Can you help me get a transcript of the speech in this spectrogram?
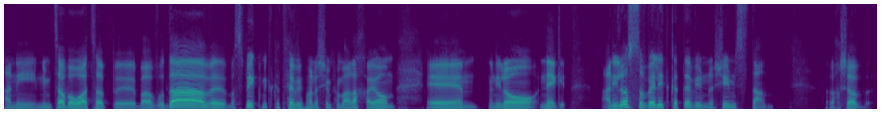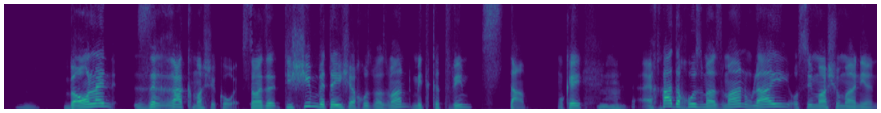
אני נמצא בוואטסאפ אה, בעבודה, ומספיק מתכתב עם אנשים במהלך היום. אה, אני לא נגד. אני לא סובל להתכתב עם נשים סתם. עכשיו, באונליין זה רק מה שקורה. זאת אומרת, זה 99% מהזמן מתכתבים סתם, אוקיי? מהמם. אחד אחוז מהזמן אולי עושים משהו מעניין.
